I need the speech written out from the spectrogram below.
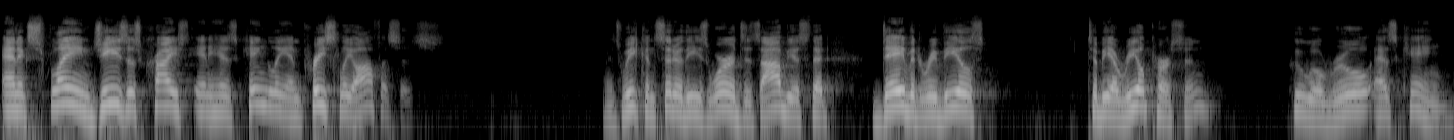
and explained Jesus Christ in his kingly and priestly offices. As we consider these words, it's obvious that David reveals to be a real person who will rule as king.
